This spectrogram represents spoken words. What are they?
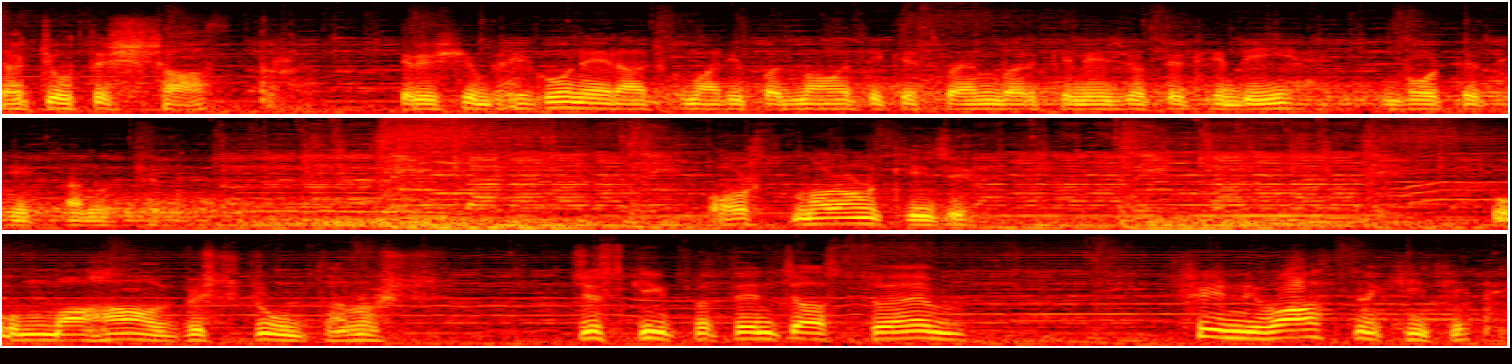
या ज्योतिष शास्त्र ऋषि भृगु ने राजकुमारी पद्मावती के स्वयंवर के लिए जो तिथि दी है, वो तिथि अनुचित है। और स्मरण कीजिए, वो महाविष्णु धनुष, जिसकी प्रत्यंचा स्वयं श्रीनिवास ने खींची थी।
